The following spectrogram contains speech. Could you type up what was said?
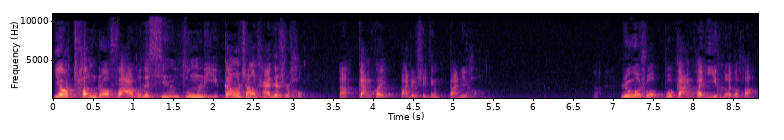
要趁着法国的新总理刚上台的时候，啊，赶快把这个事情办理好。啊，如果说不赶快议和的话，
